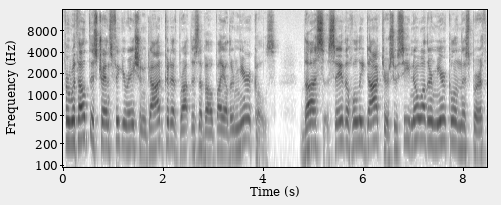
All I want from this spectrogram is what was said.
For without this transfiguration, God could have brought this about by other miracles. Thus say the holy doctors, who see no other miracle in this birth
